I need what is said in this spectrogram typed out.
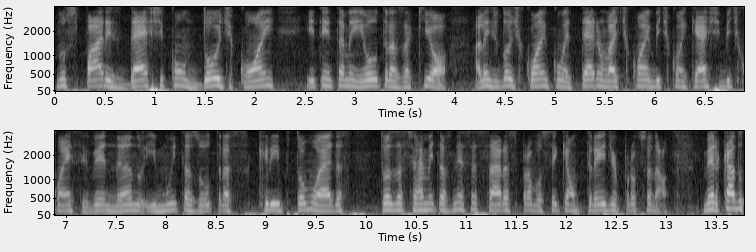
nos pares Dash com Dogecoin e tem também outras aqui ó, além de Dogecoin com Ethereum, Litecoin, Bitcoin Cash, Bitcoin SV, Nano e muitas outras criptomoedas, todas as ferramentas necessárias para você que é um trader profissional. Mercado,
